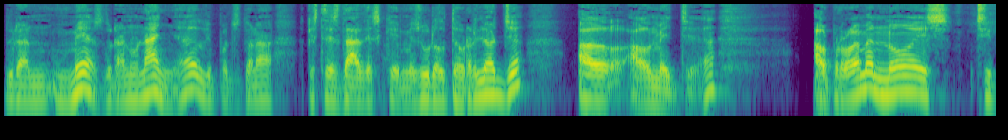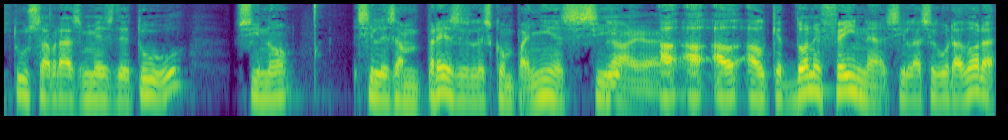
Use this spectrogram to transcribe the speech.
durant un mes, durant un any. Eh? Li pots donar aquestes dades que mesura el teu rellotge al, al metge. Eh? El problema no és si tu sabràs més de tu, sinó si les empreses, les companyies, si Ja, ja, ja. El, el, el que et dona feina, si l'asseguradora,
